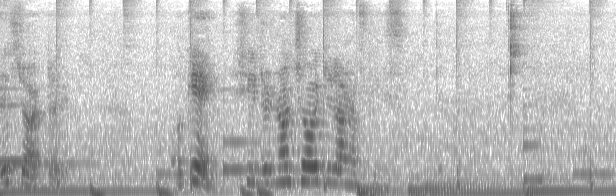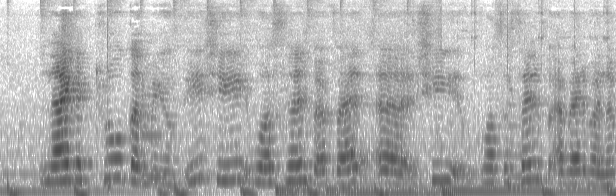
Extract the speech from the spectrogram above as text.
his daughter. Okay she did not show it on her face. Like a true karma yogi she was self-aware uh, she was a self-aware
